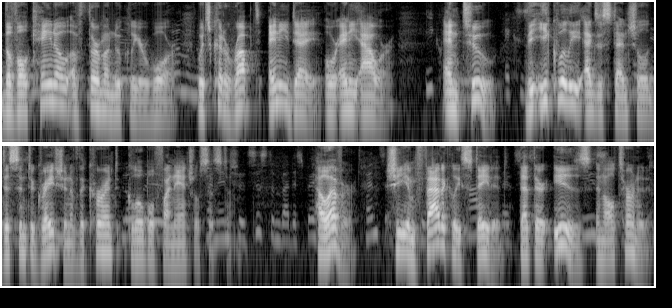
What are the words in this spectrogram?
the volcano of thermonuclear war, which could erupt any day or any hour. And two, the equally existential disintegration of the current global financial system. However, she emphatically stated that there is an alternative.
